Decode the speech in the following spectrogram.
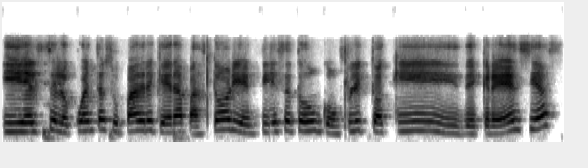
y él se lo cuenta a su padre que era pastor y empieza todo un conflicto aquí de creencias,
